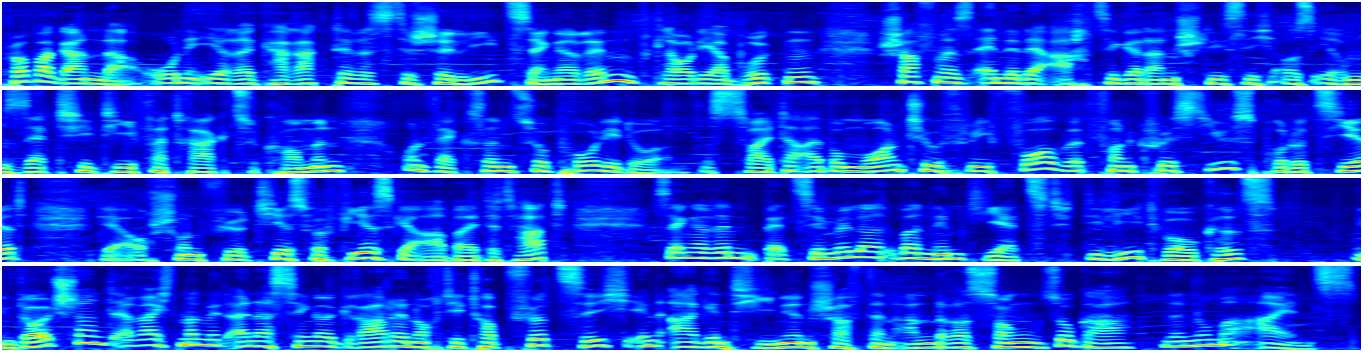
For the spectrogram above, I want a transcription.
Propaganda ohne ihre charakteristische Leadsängerin Claudia Brücken schaffen es Ende der 80er dann schließlich aus ihrem ZTT-Vertrag zu kommen und wechseln zur Polydor. Das zweite Album One, Two, Three, Four wird von Chris Hughes produziert, der auch schon für Tears for Fears gearbeitet hat. Sängerin Betsy Miller übernimmt jetzt die Lead Vocals. In Deutschland erreicht man mit einer Single gerade noch die Top 40, in Argentinien schafft ein anderer Song sogar eine Nummer 1.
